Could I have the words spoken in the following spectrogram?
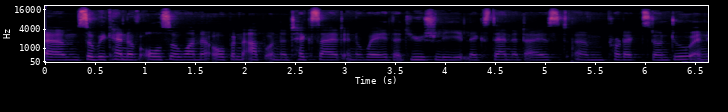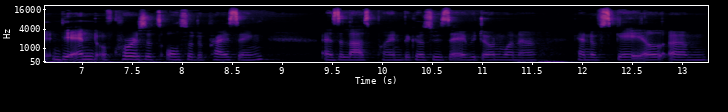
Um, so we kind of also want to open up on the tech side in a way that usually like standardized um, products don't do. And in the end, of course, it's also the pricing as a last point because we say we don't want to kind of scale um,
